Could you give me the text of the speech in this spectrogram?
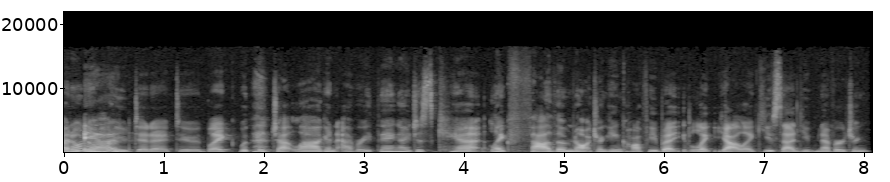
I don't know how you did it, dude. Like with the jet lag and everything, I just can't like fathom not drinking coffee. But like, yeah, like you said, you've never drink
